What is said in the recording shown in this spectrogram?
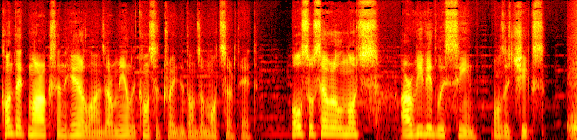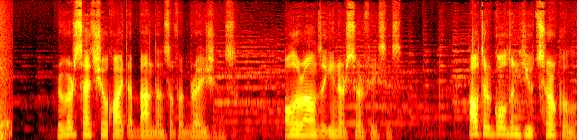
Contact marks and hairlines are mainly concentrated on the Mozart head. Also several notches are vividly seen on the cheeks. Reverse sides show quite abundance of abrasions all around the inner surfaces. Outer golden hued circle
